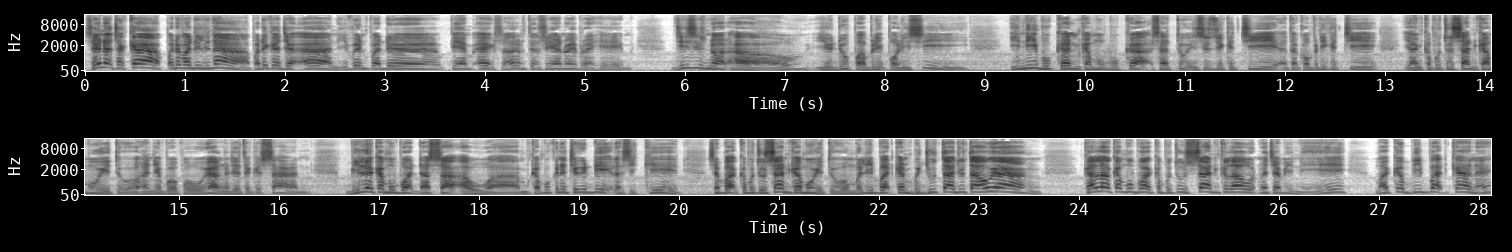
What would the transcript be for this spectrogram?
Saya nak cakap pada Fadilina, pada kerajaan, even pada PMX lah, Seri Anwar Ibrahim. This is not how you do public policy. Ini bukan kamu buka satu institusi kecil atau company kecil yang keputusan kamu itu hanya beberapa orang saja terkesan. Bila kamu buat dasar awam, kamu kena cerdiklah sikit. Sebab keputusan kamu itu melibatkan berjuta-juta orang. Kalau kamu buat keputusan ke laut macam ini, maka libatkan eh,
